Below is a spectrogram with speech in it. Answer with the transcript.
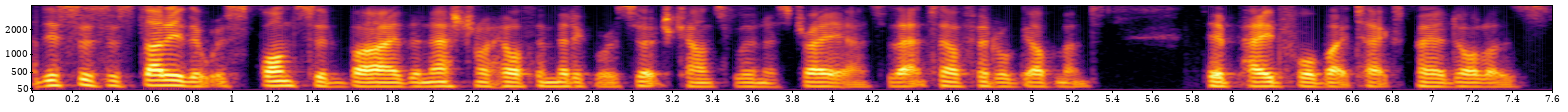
this is a study that was sponsored by the National Health and Medical Research Council in Australia. So that's our federal government. They're paid for by taxpayer dollars.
